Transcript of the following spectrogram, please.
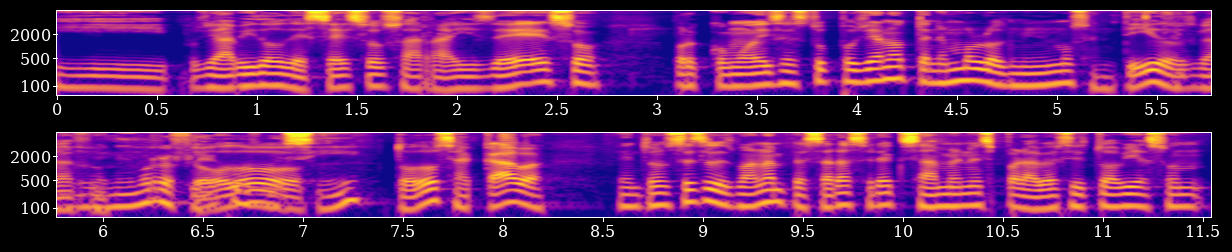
y pues ya ha habido decesos a raíz de eso. Porque como dices tú, pues ya no tenemos los mismos sentidos, gafe. Los mismos reflejos, todo, sí. todo se acaba. Entonces les van a empezar a hacer exámenes para ver si todavía son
